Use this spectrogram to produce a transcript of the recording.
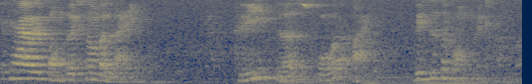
If you have a complex number like 3 plus 4i, this is a complex number.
